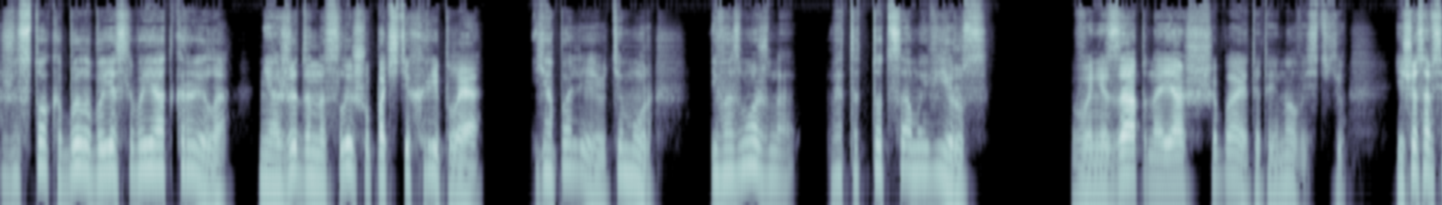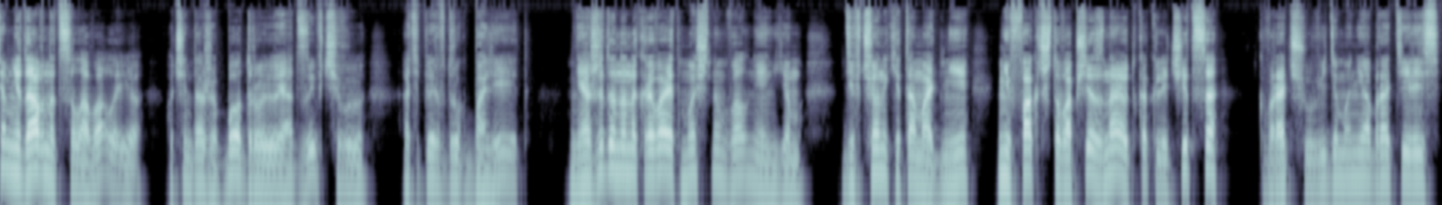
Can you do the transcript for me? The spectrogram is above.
Жестоко было бы, если бы я открыла. Неожиданно слышу почти хриплое. Я болею, Тимур, и, возможно, это тот самый вирус. Внезапно я ошибает этой новостью. Еще совсем недавно целовал ее, очень даже бодрую и отзывчивую, а теперь вдруг болеет. Неожиданно накрывает мощным волнением. Девчонки там одни, не факт, что вообще знают, как лечиться. К врачу, видимо, не обратились.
